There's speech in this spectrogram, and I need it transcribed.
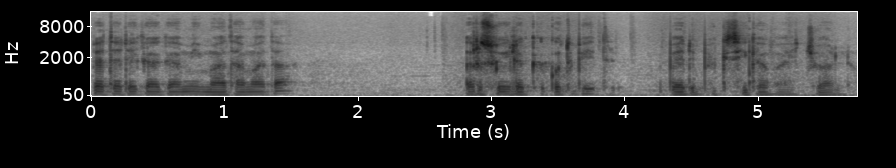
በተደጋጋሚ ማታ ማታ እርሶ የለቀቁት ቤት በድብቅ ሲገባ አይቼዋለሁ።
